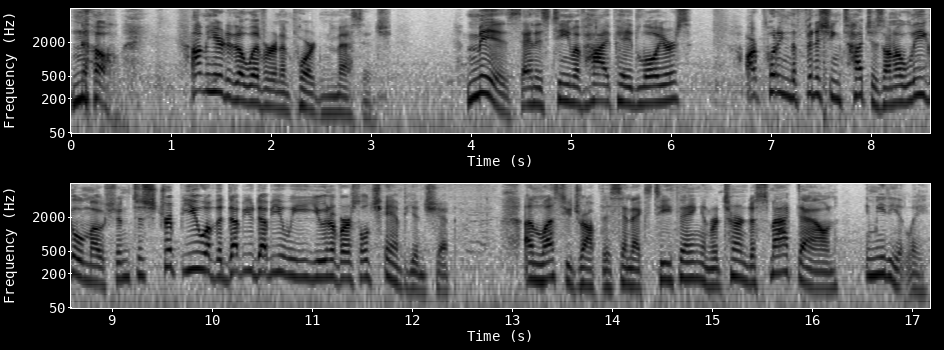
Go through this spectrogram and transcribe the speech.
No, I'm here to deliver an important message. Miz and his team of high paid lawyers are putting the finishing touches on a legal motion to strip you of the WWE Universal Championship. Unless you drop this NXT thing and return to SmackDown immediately.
